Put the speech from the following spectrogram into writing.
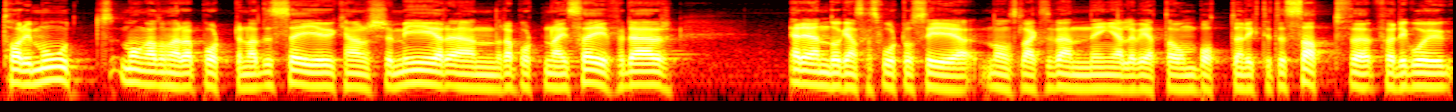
tar emot många av de här rapporterna. Det säger ju kanske mer än rapporterna i sig, för där är det ändå ganska svårt att se någon slags vändning eller veta om botten riktigt är satt. För, för det, går ju,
